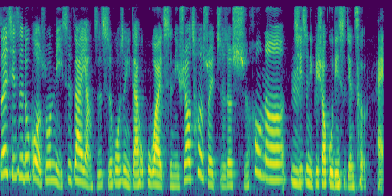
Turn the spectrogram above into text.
所以其实如果说你是在养殖池，或是你在户外池，你需要测水质的时候呢，嗯其实你必须要固定时间测。嘿，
